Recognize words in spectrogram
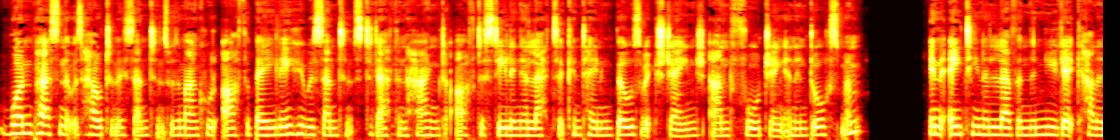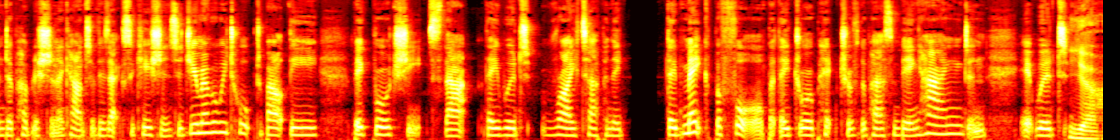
One person that was held to this sentence was a man called Arthur Bailey, who was sentenced to death and hanged after stealing a letter containing bills of exchange and forging an endorsement. In 1811, the Newgate Calendar published an account of his execution. So, do you remember we talked about the big broadsheets that they would write up and they they'd make before, but they'd draw a picture of the person being hanged, and it would Yeah.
